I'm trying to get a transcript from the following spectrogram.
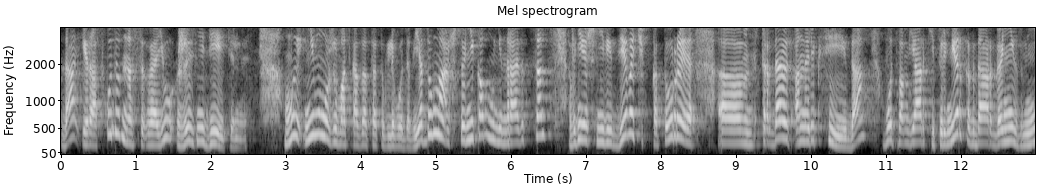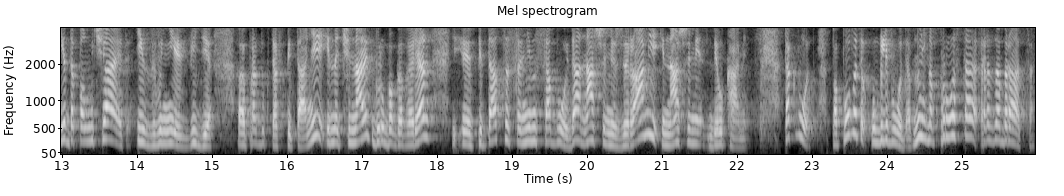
да, и расходуем на свою жизнедеятельность. Мы не можем отказаться от углеводов. Я думаю, что никому не нравится внешний вид девочек, которые э, страдают анорексией. Да? Вот вам яркий пример, когда организм недополучает извне в виде э, продуктов питания и начинает, грубо говоря, э, питаться самим собой, да, нашими жирами и нашими белками. Так вот, по поводу углеводов нужно просто разобраться,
